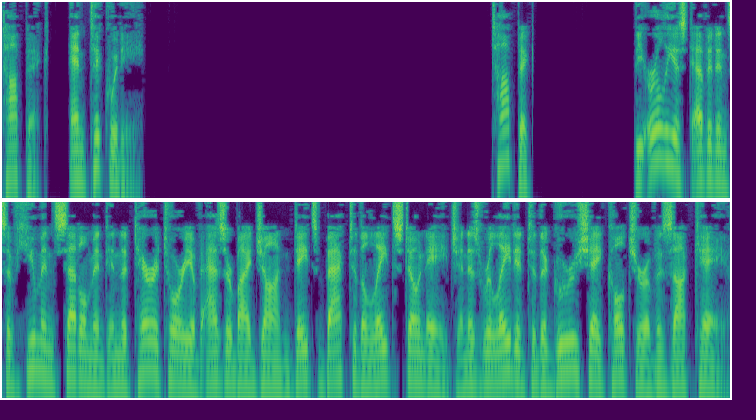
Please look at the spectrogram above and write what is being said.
Topic: Antiquity. Topic. The earliest evidence of human settlement in the territory of Azerbaijan dates back to the Late Stone Age and is related to the Guruchay culture of Azokh cave.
